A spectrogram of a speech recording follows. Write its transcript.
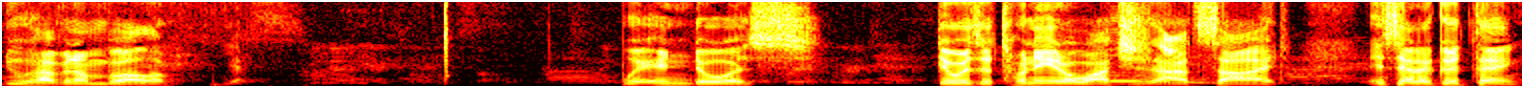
You have an umbrella. Yes. We're indoors. There was a tornado watch outside. Is that a good thing?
